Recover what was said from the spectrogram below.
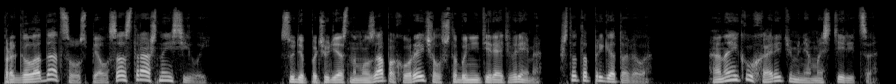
Проголодаться успел со страшной силой. Судя по чудесному запаху, Рэйчел, чтобы не терять время, что-то приготовила. Она и кухарить у меня мастерица.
